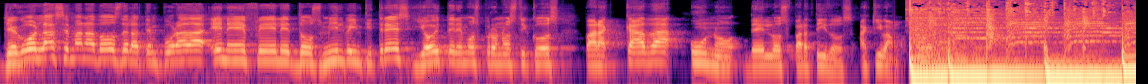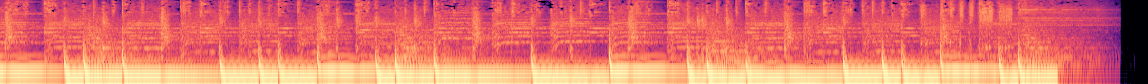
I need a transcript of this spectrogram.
Llegó la semana 2 de la temporada NFL 2023 y hoy tenemos pronósticos para cada uno de los partidos. Aquí vamos.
